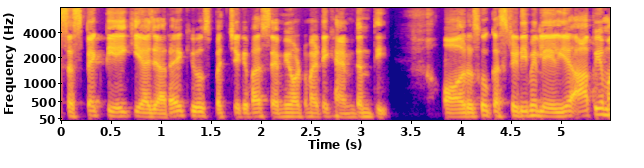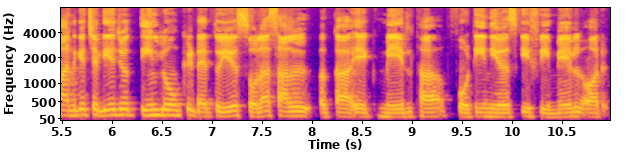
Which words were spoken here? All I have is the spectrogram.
सस्पेक्ट यही किया जा रहा है कि उस बच्चे के पास सेमी ऑटोमेटिक हैंडगन थी। और उसको कस्टडी में ले लिया। आप ये मान के चलिए जो तीन लोगों की डेथ हुई है सोलह साल का एक मेल था फोर्टीन इयर्स की फीमेल और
